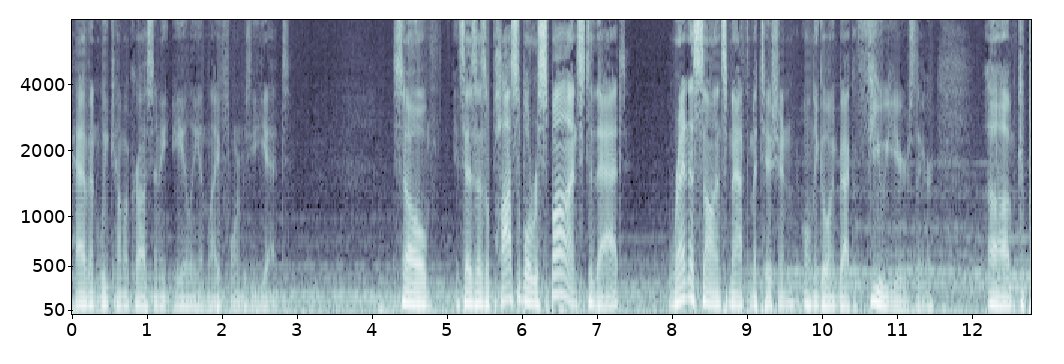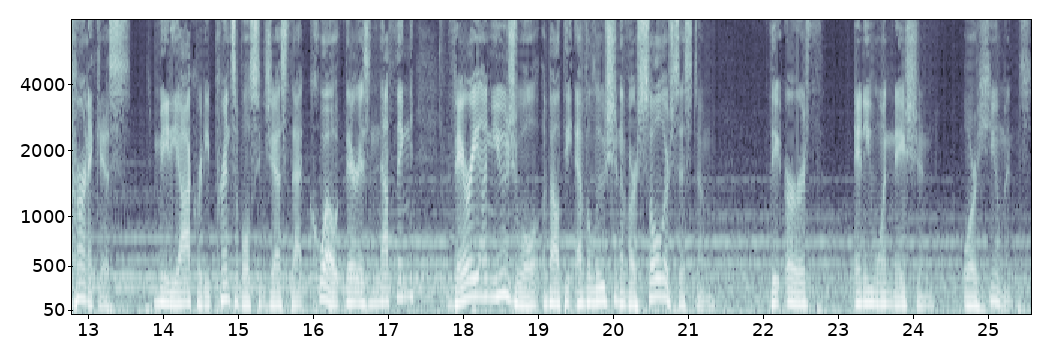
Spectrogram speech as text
haven't we come across any alien life forms yet? So it says, as a possible response to that, Renaissance mathematician, only going back a few years there, um, Copernicus' mediocrity principle suggests that, quote, there is nothing very unusual about the evolution of our solar system, the Earth, any one nation, or humans.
